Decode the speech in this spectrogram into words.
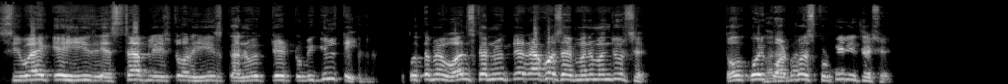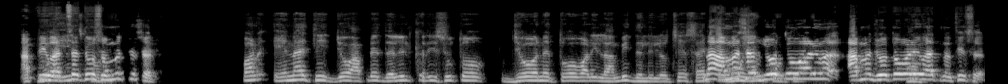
સિવાય કે he is established or he is convicted to be guilty તો તમે વન્સ કન્વિક્ટેડ રાખો સાહેબ મને મંજૂર છે. તો કોઈ. કોર્ટમાં સ્કૂટી થશે. આપની વાત સાથે હું સમજ છું સર. પણ એનાથી જો આપણે દલીલ કરીશું તો જો અને તો વાળી લાંબી દલીલો છે સાહેબ ના આમાં કહું જોતો વાળી આમાં જોતો વાળી વાત નથી સર.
